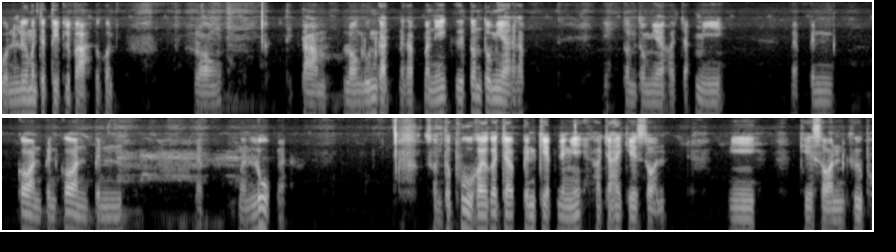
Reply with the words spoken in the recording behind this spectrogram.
ผลหรือมันจะติดหรือเปล่าทุกคน ลองติดตามลองลุ้นกันนะครับ อันนี้คือต้นตัวเมียนะครับต้นตัวเมียเขาจะมีแบบเป็นก้อนเป็นก้อนเป็นแบบเหมือนลูกนะส่วนตัวผู้เขาก็จะเป็นเกล็ดอย่างนี้ เขาจะให้เกสรมีเกสรคือผ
